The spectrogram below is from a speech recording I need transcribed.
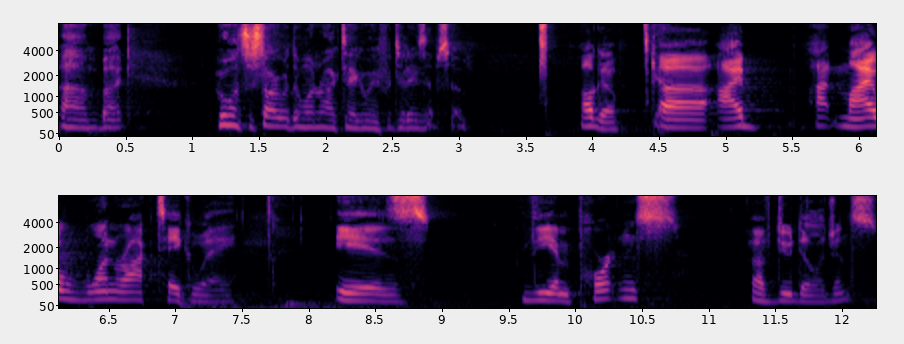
Um, but who wants to start with the one rock takeaway for today's episode? I'll go. Uh, I, I my one rock takeaway is the importance of due diligence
